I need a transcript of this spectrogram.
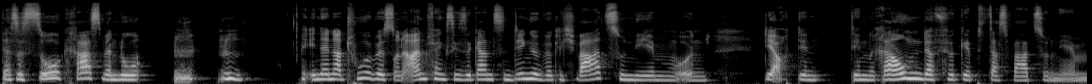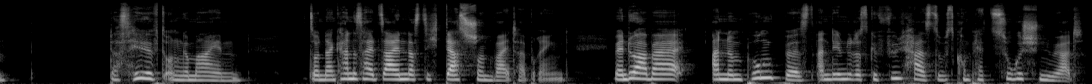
das ist so krass, wenn du in der Natur bist und anfängst, diese ganzen Dinge wirklich wahrzunehmen und dir auch den den Raum dafür gibst, das wahrzunehmen. Das hilft ungemein. So, und dann kann es halt sein, dass dich das schon weiterbringt. Wenn du aber an einem Punkt bist, an dem du das Gefühl hast, du bist komplett zugeschnürt,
